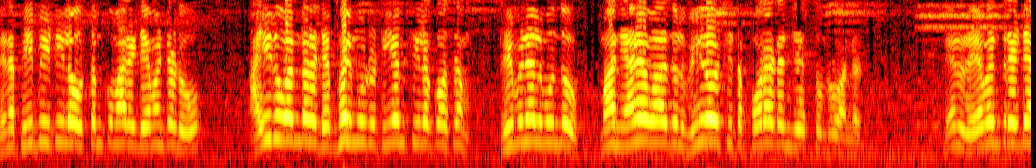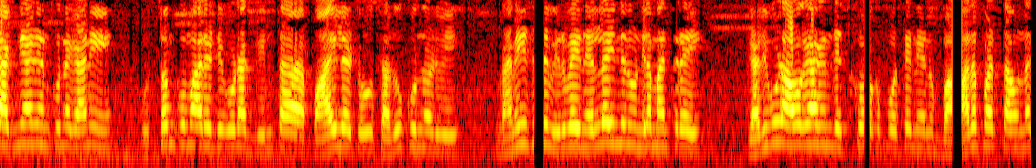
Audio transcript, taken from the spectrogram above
నిన్న పీపీటీలో ఉత్తమ్ కుమార్ రెడ్డి ఏమంటాడు? ఐదు వందల డెబ్బై మూడు టీఎంసీల కోసం ట్రిబ్యునల్ ముందు మా న్యాయవాదులు వీరోచిత పోరాటం చేస్తుండ్రు అన్నాడు. నేను రేవంత్ రెడ్డి అజ్ఞాని అనుకున్నా కానీ ఉత్తమ్ కుమార్ రెడ్డి కూడా ఇంత పాయిలట్ చదువుకున్నడివి. కనీసం ఇరవై నెలలైంది నువ్వు నెల మంత్రి అయి. గది కూడా అవగాహన తెచ్చుకోకపోతే నేను బాధపడతా ఉన్నా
